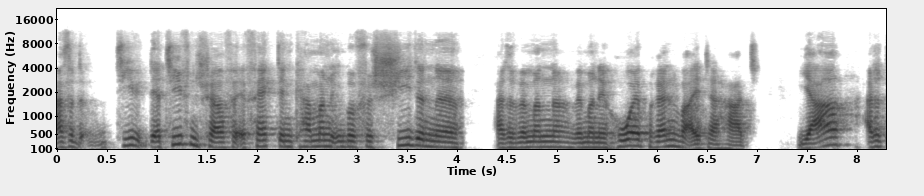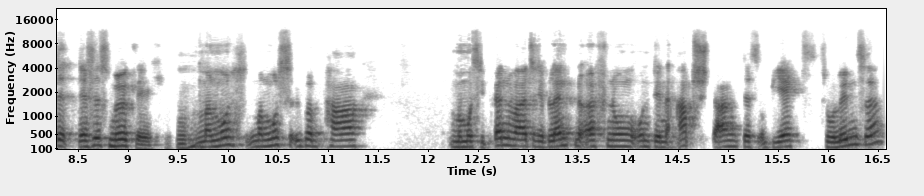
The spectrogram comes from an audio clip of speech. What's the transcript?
also der Tiefenschärfe-Effekt, den kann man über verschiedene, also wenn man, wenn man eine hohe Brennweite hat, ja, also das, ist möglich. Mhm. Man, muss, man muss über ein paar, man muss die Brennweite, die Blendenöffnung und den Abstand des Objekts zur Linse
